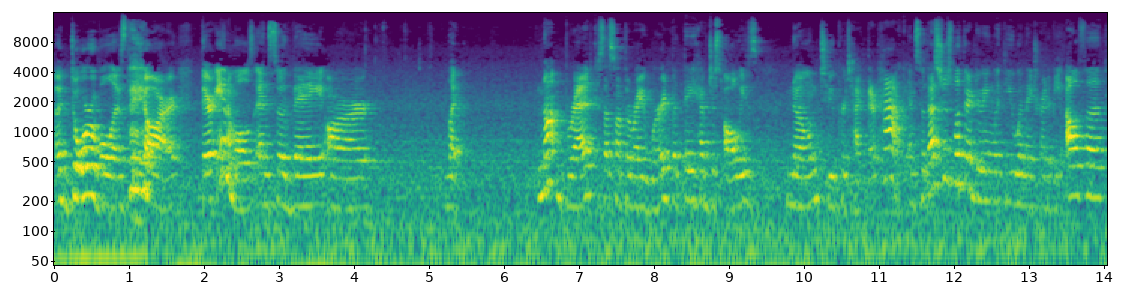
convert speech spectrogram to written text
adorable as they are. They're animals, and so they are like not bred because that's not the right word, but they have just always known to protect their pack. And so that's just what they're doing with you when they try to be alpha.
